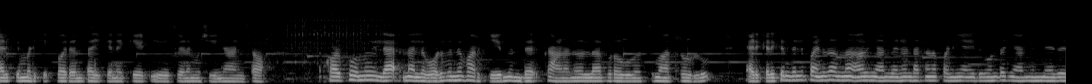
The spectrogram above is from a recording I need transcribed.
ഇടയ്ക്കും പഠിക്കൊക്കെ ഓരോന്ന് തയ്ക്കാനൊക്കെ ആയിട്ട് യൂസ് ചെയ്യണ മെഷീനാണ് കേട്ടോ കുഴപ്പമൊന്നുമില്ല നല്ലപോലെ തന്നെ വർക്ക് ചെയ്യുന്നുണ്ട്. കാണാനുള്ള പ്രോബ്ലംസ് മാത്രമേ ഉള്ളൂ. ഇടയ്ക്കിടയ്ക്ക് എന്തെങ്കിലും പണി തന്നാൽ അത് ഞാൻ തന്നെ ഉണ്ടാക്കുന്ന പണിയായതുകൊണ്ട് ഞാൻ തന്നെ അത്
